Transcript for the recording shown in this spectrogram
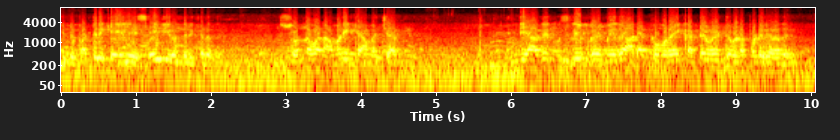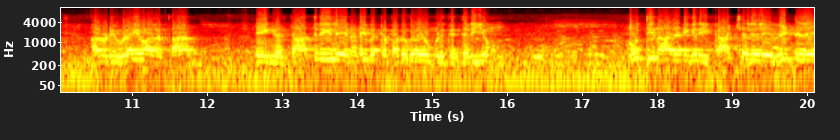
இன்று பத்திரிகையிலே செய்தி வந்திருக்கிறது. சொன்னவன் அமெரிக்க அமைச்சர். இந்தியாவில் முஸ்லிம்கள் மீது அடக்குமுறை கட்டவிழ்த்து விடப்படுகிறது. அதனுடைய விளைவாகத்தான் நீங்கள் தாத்ரியிலே நடைபெற்ற படுகொலை உங்களுக்கு தெரியும். நூத்தி நாலு டிகிரி காய்ச்சலிலே வீட்டிலே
